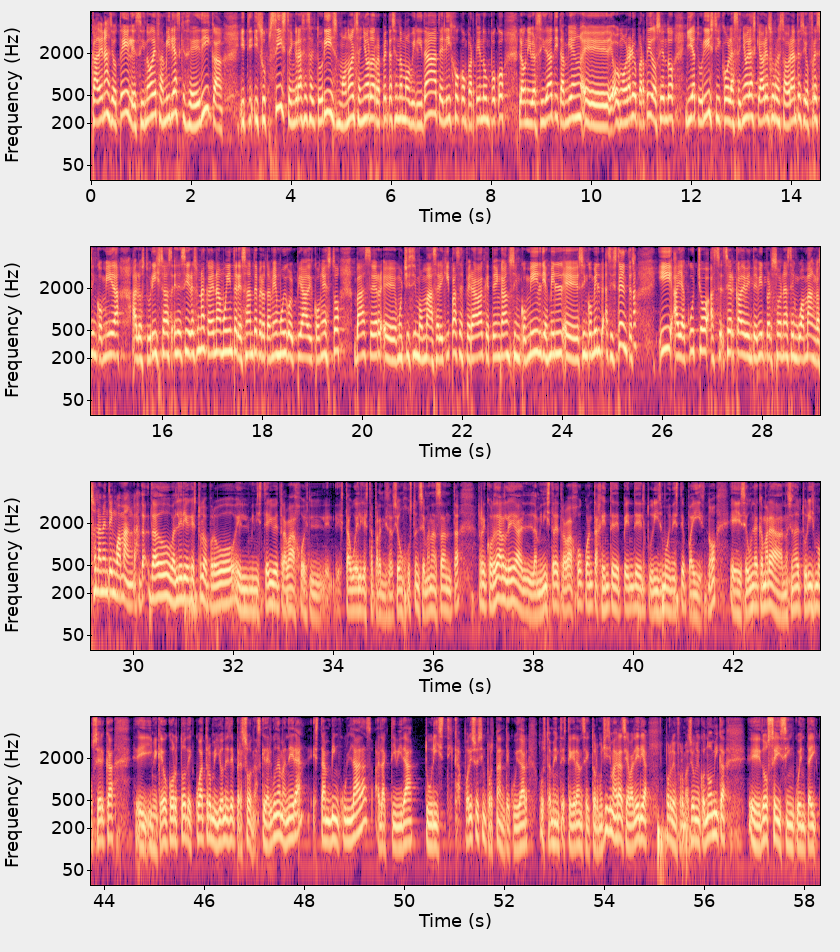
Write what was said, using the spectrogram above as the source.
cadenas de hoteles, sino de familias que se dedican y, subsisten gracias al turismo, ¿no? El señor de repente haciendo movilidad, el hijo compartiendo un poco la universidad y también eh, en horario partido siendo guía turístico, las señoras que abren sus restaurantes y ofrecen comida a los turistas, es decir, es una cadena muy interesante pero también muy golpeada y con esto va a ser eh, muchísimo más. Arequipa se esperaba que tengan 5 mil, 10 mil, eh, mil asistentes y Ayacucho cerca de 20 mil personas en Huamanga, solamente en Huamanga dado, Valeria, que esto lo aprobó el Ministerio de Trabajo, esta huelga, esta paralización justo en Semana Santa, recordarle a la ministra de Trabajo cuánta gente depende del turismo en este país, ¿no? Eh, según la Cámara Nacional de Turismo, cerca, eh, y me quedo corto, de 4 millones de personas que de alguna manera están vinculadas a la actividad turística. Por eso es importante cuidar justamente este gran sector. Muchísimas gracias, Valeria, por la información económica. 12 eh, y 54.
